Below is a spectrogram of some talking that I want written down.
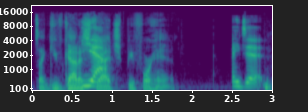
It's like you've got to Yeah. stretch beforehand. I did.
